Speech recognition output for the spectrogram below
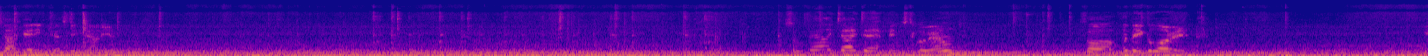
starts getting interesting down here. Some fairly tight hairpins to go around for a big lorry. You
